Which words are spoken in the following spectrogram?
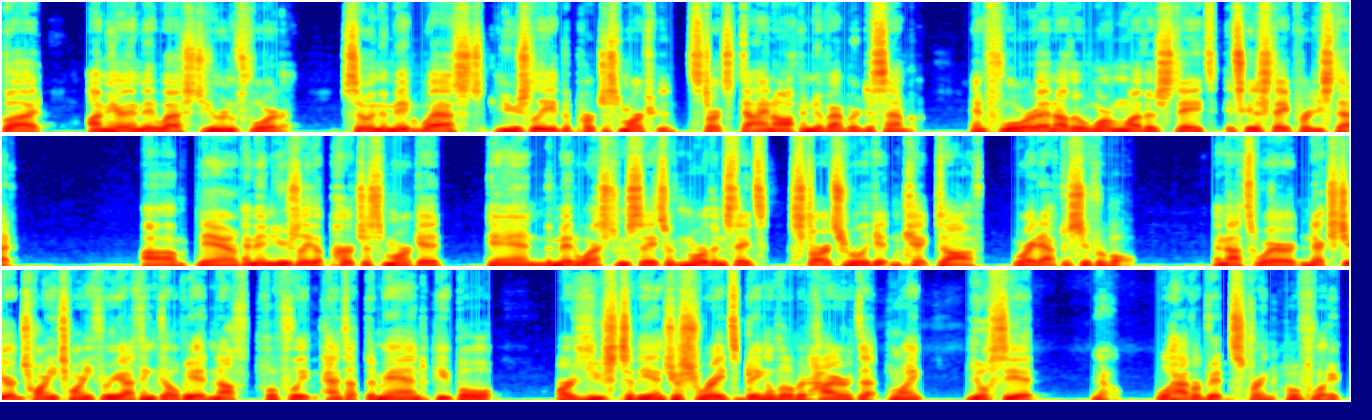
But I'm here in the Midwest, you're in Florida. So in the Midwest, usually the purchase market starts dying off in November, December. In Florida and other warm weather states, it's going to stay pretty steady. Um, Yeah. and then usually the purchase market in the Midwestern states or the northern states starts really getting kicked off right after Super Bowl. And that's where next year in 2023, I think there'll be enough, hopefully, pent up demand. People are used to the interest rates being a little bit higher at that point. You'll see it, you know, we'll have a good spring, hopefully.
